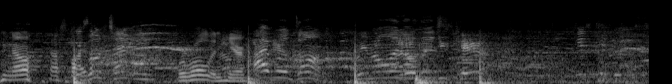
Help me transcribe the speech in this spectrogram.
no, that's fine. don't tempt me. We're rolling here. I will dunk. We rolling on this? can. Just kidding. It's illegal.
